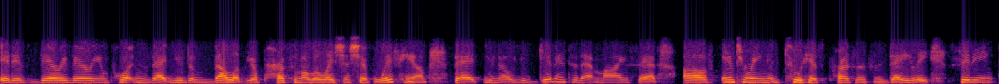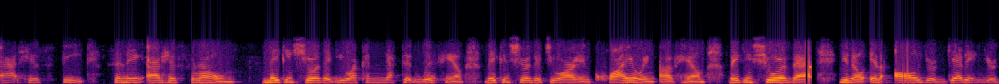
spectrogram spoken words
it is very, very important that you develop your personal relationship with Him, that, you know, you get into that mindset of entering to His presence daily, sitting at His feet, sitting at His throne making sure that you are connected with him, making sure that you are inquiring of him, making sure that, you know, in all you're getting, you're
